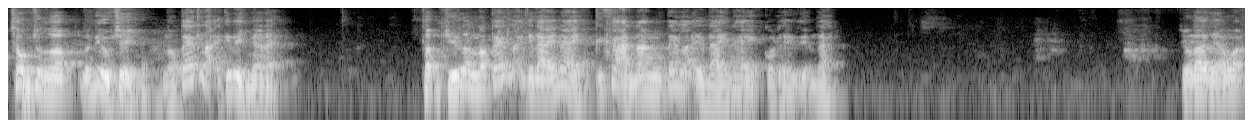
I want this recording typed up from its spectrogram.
Trong trường hợp nó điều chỉnh, nó test lại cái đỉnh này này, thậm chí là nó test lại cái đáy này, cái khả năng test lại cái đáy này có thể diễn ra. Chúng ta thấy không ạ?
